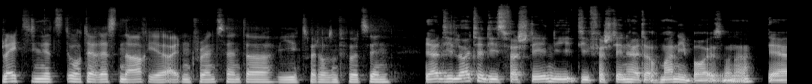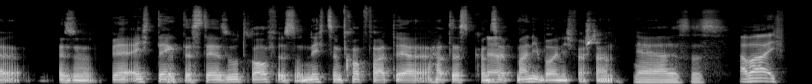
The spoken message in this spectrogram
vielleicht ziehen jetzt auch der Rest nach, ihr alten Trendcenter wie 2014. Ja, die Leute, die es verstehen, die, die verstehen halt auch Moneyboy, so, ne? Der, also, wer echt denkt, dass der so drauf ist und nichts im Kopf hat, der hat das Konzept Moneyboy nicht verstanden. Ja, ja, das ist. Aber ich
